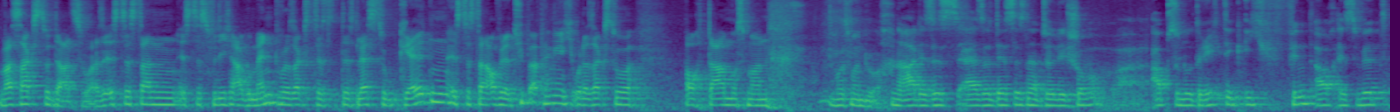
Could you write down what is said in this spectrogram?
Was sagst du dazu? Also ist das dann, ist das für dich ein Argument, wo du sagst, das, das lässt du gelten? Ist das dann auch wieder typabhängig oder sagst du, auch da muss man, muss man durch? Na, das ist, also das ist natürlich schon absolut richtig. Ich finde auch, es wird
